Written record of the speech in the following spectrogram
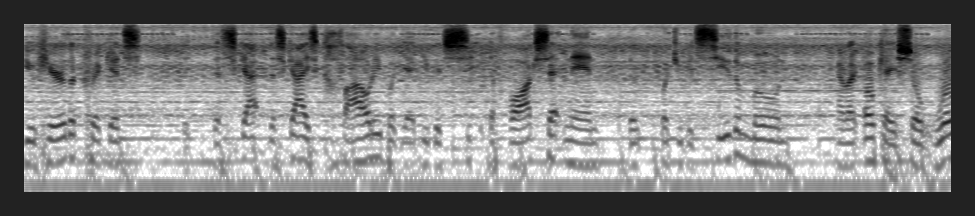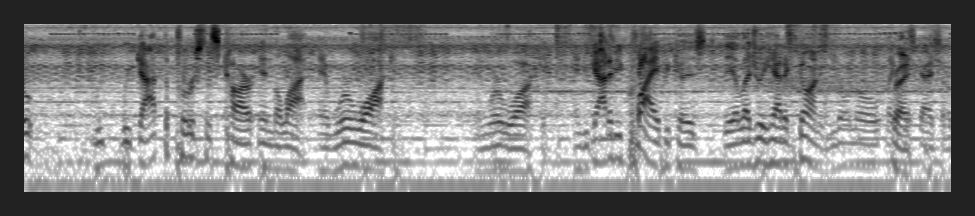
you hear the crickets. The, sky the sky's cloudy, but yet you could see the fog setting in. The, but you could see the moon. And like, okay, so we're we, we got the person's car in the lot, and we're walking, and we're walking, and you got to be quiet because they allegedly had a gun, and you don't know like Right. this guy's gonna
